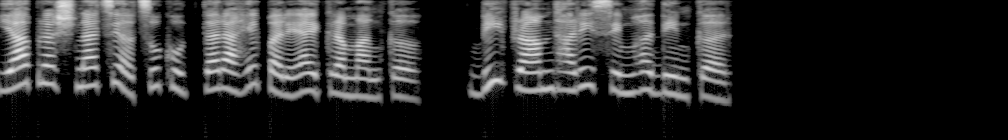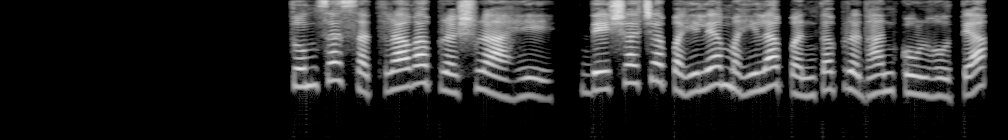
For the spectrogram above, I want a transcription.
या प्रश्नाचे अचूक उत्तर आहे पर्याय क्रमांक बी. रामधारी सिंह दिनकर तुमचा सतरावा प्रश्न आहे देशाच्या पहिल्या महिला पंतप्रधान कोण होत्या?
